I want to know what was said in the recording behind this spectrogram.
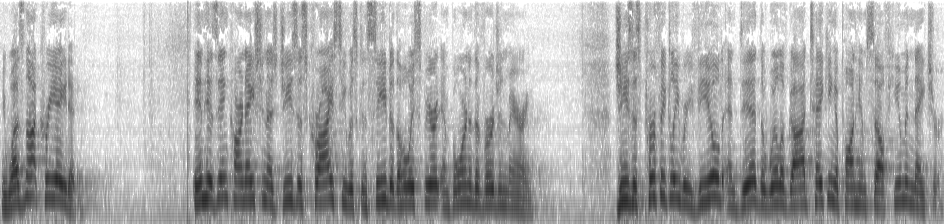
He was not created. In his incarnation as Jesus Christ, he was conceived of the Holy Spirit and born of the Virgin Mary. Jesus perfectly revealed and did the will of God, taking upon himself human nature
